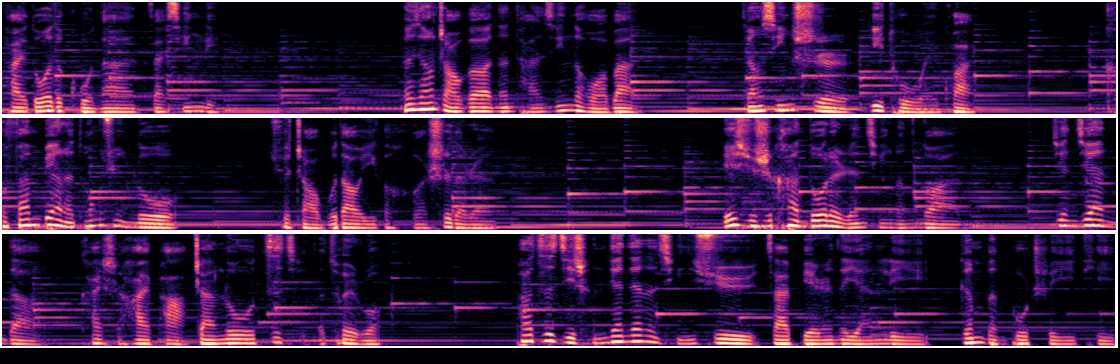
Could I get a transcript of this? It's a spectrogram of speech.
太多的苦难在心里。很想找个能谈心的伙伴，将心事一吐为快，可翻遍了通讯录，却找不到一个合适的人。也许是看多了人情冷暖，渐渐的开始害怕展露自己的脆弱，怕自己沉甸甸的情绪在别人的眼里根本不值一提，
